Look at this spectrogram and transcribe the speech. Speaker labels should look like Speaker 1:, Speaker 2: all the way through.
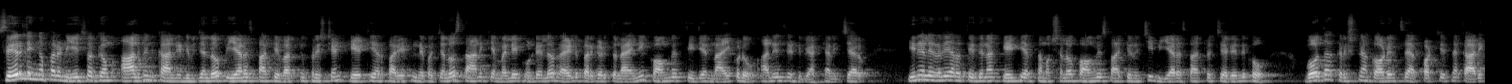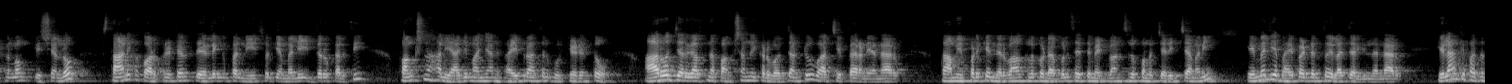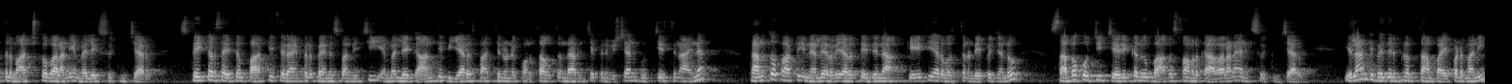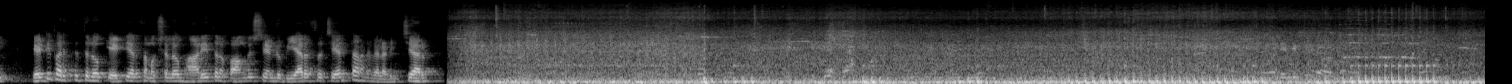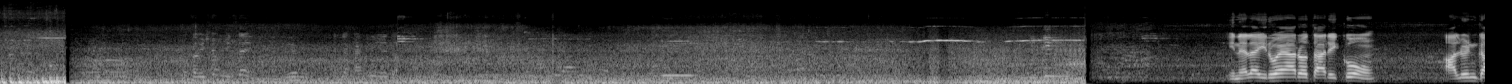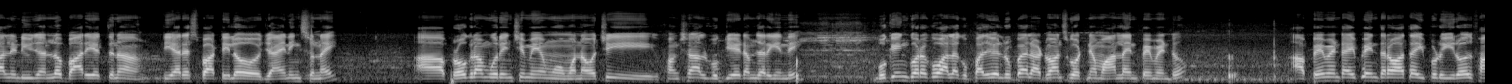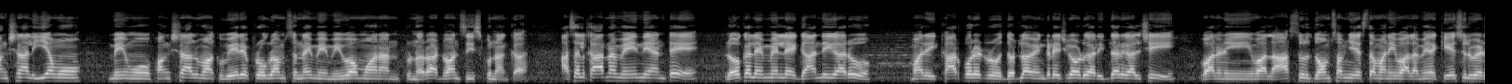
Speaker 1: శేరలింగంపల్లి నియోజకవర్గం Alvin colony డివిజన్లో BRS party working president KTR పర్యటన నేపథ్యంలో స్థానిక ఎమ్మెల్యే గుండెల్లో రైళ్ళు పరిగెడుతున్నాయని కాంగ్రెస్ సీనియర్ నాయకుడు అనిల్ రెడ్డి వ్యాఖ్యానించారు. ఈ నెల ఇరవై ఆరో తేదీన కేటీఆర్ సమక్షంలో కాంగ్రెస్ పార్టీ నుంచి బీఆర్ఎస్ పార్టీలో చేరేందుకు గోదా కృష్ణ గార్డెన్స్లో ఏర్పాటు చేసిన కార్యక్రమం విషయంలో స్థానిక కార్పొరేటర్ శేరలింగంపల్లి నియోజకవర్గ ఎమ్మెల్యే ఇద్దరు కలిసి ఫంక్షన్ హాల్ యాజమాన్యాన్ని భయభ్రాంతులు గురిచేయడంతో ఆ రోజు జరగాల్సిన ఫంక్షన్ ఇక్కడ వద్దంటూ వారు చెప్పారని అన్నారు. తాము ఇప్పటికే నిర్వాహకులకు డబ్బులు సైతం అడ్వాన్స్ రూపంలో చెల్లించామని ఎమ్మెల్యే భయపడడంతో ఇలా జరిగిందన్నారు. ఇలాంటి పద్ధతులు మార్చుకోవాలని ఎమ్మెల్యేకి సూచించారు. స్పీకర్ సైతం పార్టీ ఫిరాయింపులపైన స్పందించి ఎమ్మెల్యే గాంధీ బీఆర్ఎస్ పార్టీలోనే కొనసాగుతున్నారని చెప్పిన విషయాన్ని గుర్తు చేసిన ఆయన తనతో పాటు ఈ నెల ఇరవై ఆరో తేదీన కేటీఆర్ వస్తున్న నేపథ్యంలో సభకు వచ్చి చేరికలు భాగస్వాములు కావాలని ఆయన సూచించారు. ఇలాంటి బెదిరింపులకు తాము భయపడమని ఎట్టి పరిస్థితుల్లో కేటీఆర్ సమక్షంలో భారీతను కాంగ్రెస్ శ్రేణులు బీఆర్ఎస్లో చేరతారని వెల్లడించారు.
Speaker 2: ఇట్లా కంటిన్యూ చేద్దాం ఈ నెల ఇరవై ఆరో తారీఖు ఆల్విన్ కాలనీ డివిజన్లో భారీ ఎత్తున టీఆర్ఎస్ పార్టీలో జాయినింగ్స్ ఉన్నాయి. ఆ ప్రోగ్రాం గురించి మేము మొన్న వచ్చి ఫంక్షన్ హాల్ బుక్ చేయడం జరిగింది. బుకింగ్ కొరకు వాళ్ళకు పదివేల రూపాయలు అడ్వాన్స్ కొట్టినాము ఆన్లైన్ పేమెంట్. ఆ పేమెంట్ అయిపోయిన తర్వాత ఇప్పుడు ఈరోజు ఫంక్షన్ హాల్ ఇయ్యము. మేము ఫంక్షన్ హాల్ మాకు వేరే ప్రోగ్రామ్స్ ఉన్నాయి మేము ఇవ్వము అని అంటున్నారు అడ్వాన్స్ తీసుకున్నాక. అసలు కారణం ఏంది అంటే లోకల్ ఎమ్మెల్యే గాంధీ గారు మరి కార్పొరేటర్ దొడ్ల వెంకటేష్ గౌడ్ గారు ఇద్దరు కలిసి వాళ్ళని వాళ్ళ ఆస్తులు ధ్వంసం చేస్తామని వాళ్ళ మీద కేసులు పెడతారు.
